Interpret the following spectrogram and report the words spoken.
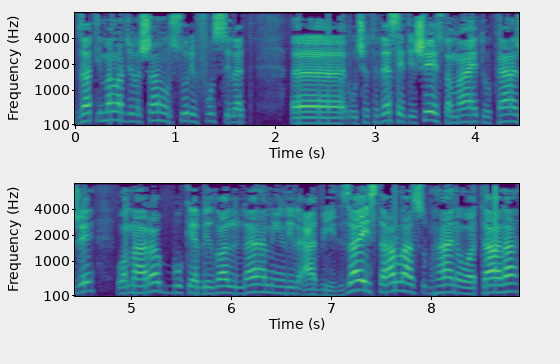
Zatim Allah Đelešanu u suri Fusilet uh, u 46. majetu kaže وَمَا رَبُّكَ بِظَلَّامٍ لِلْعَبِيدِ Zaista Allah subhanahu wa ta'ala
